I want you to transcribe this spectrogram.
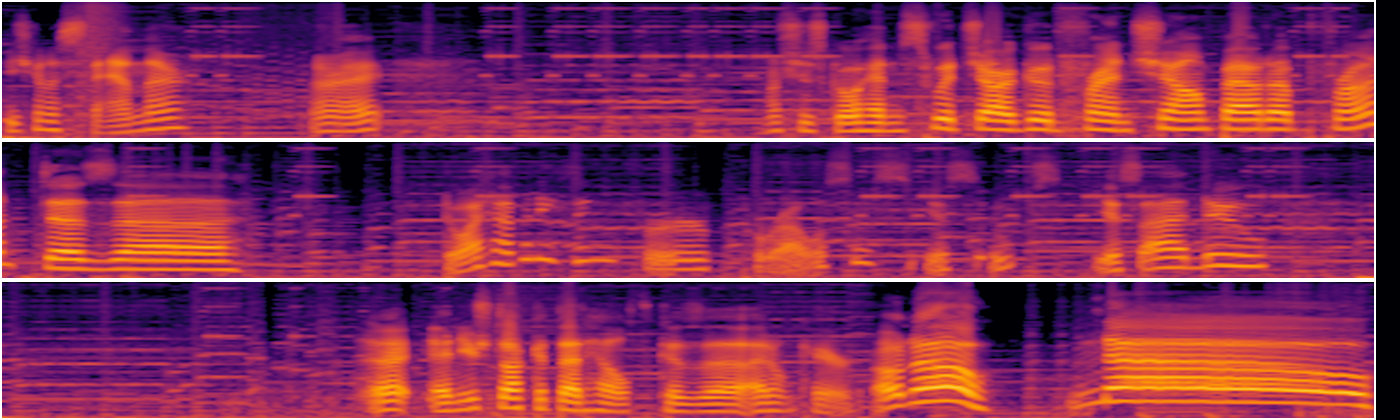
He's gonna stand there? Alright. Let's just go ahead and switch our good friend Chomp out up front. Does, uh... Do I have anything for paralysis? Yes, oops. Yes, I do. Uh, and you're stuck at that health, because uh, I don't care. Oh, no! No!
